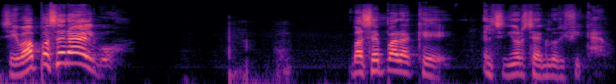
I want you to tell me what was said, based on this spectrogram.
Si va a pasar algo, va a ser para que el Señor sea glorificado.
